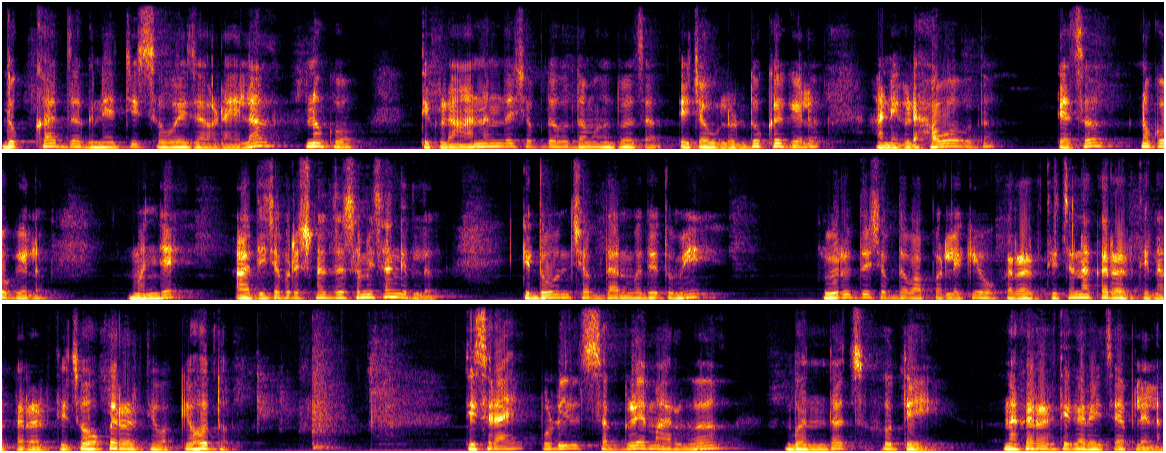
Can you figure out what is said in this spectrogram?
दुःखात जगण्याची सवय जावडायला नको. तिकडं आनंद शब्द होता महत्त्वाचा त्याच्या उलट दुःख केलं आणि इकडे हवं होतं. त्याचं नको केलं. म्हणजे आधीच्या प्रश्नात जसं मी सांगितलं की दोन शब्दांमध्ये तुम्ही विरुद्ध शब्द वापरले की होकारार्थीचं नकारार्थी नकारार्थीचं होकारार्थी वाक्य होतं. तिसरं आहे पुढील सगळे मार्ग बंदच होते. नकारार्थी करायचे आपल्याला.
